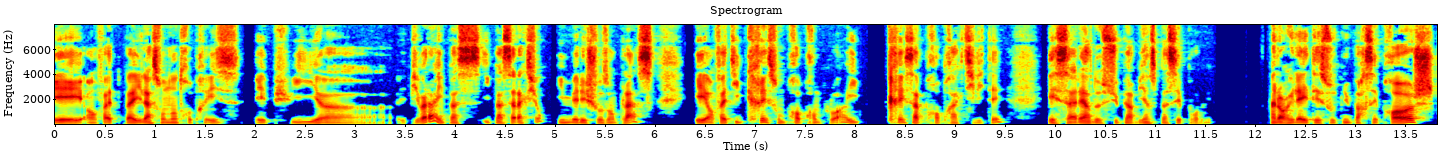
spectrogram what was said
Et en fait, bah, il a son entreprise et puis, heu et puis voilà, il passe il passe à l'action. Il met les choses en place et en fait, il crée son propre emploi, il crée sa propre activité et ça a l'air de super bien se passer pour lui. Alors il a été soutenu par ses proches,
